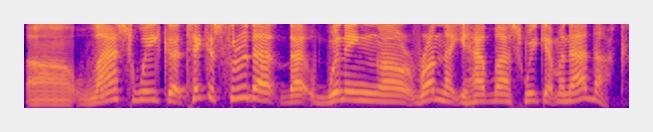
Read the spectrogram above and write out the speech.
uh, last week, uh, take us through that, that winning uh, run that you had last week at Monadnock.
